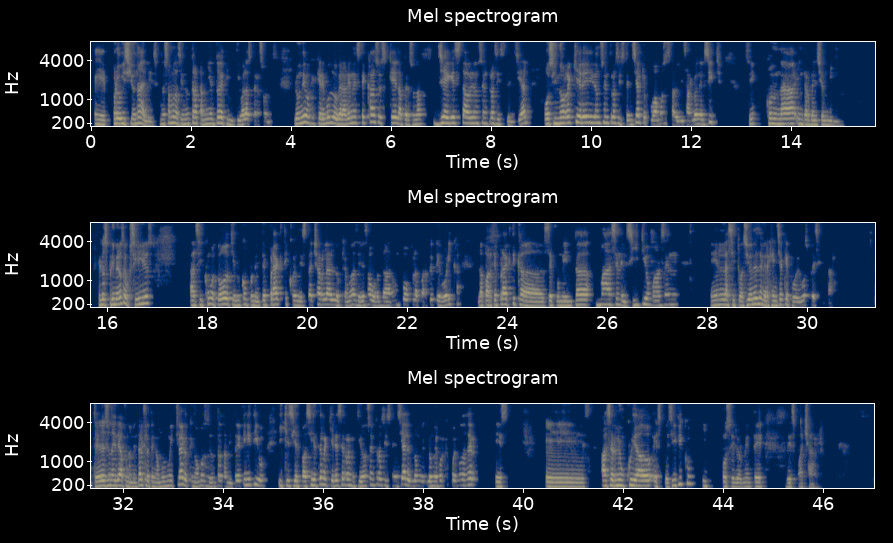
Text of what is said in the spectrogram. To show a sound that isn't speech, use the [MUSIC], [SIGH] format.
eh, provisionales, no estamos haciendo un tratamiento definitivo a las personas. Lo único que queremos lograr en este caso es que la persona llegue estable a un centro asistencial o si no requiere ir a un centro asistencial, que podamos estabilizarlo en el sitio, ¿sí? con una intervención mínima. Los primeros auxilios así como todo tiene un componente práctico, en esta charla lo que vamos a hacer es abordar un poco la parte teórica. La parte práctica se fomenta más en el sitio, más en, en las situaciones de emergencia que podemos presentar. Entonces es una idea fundamental que lo tengamos muy claro, que no vamos a hacer un tratamiento definitivo y que si el paciente requiere ser remitido a un centro asistencial, lo, mejor que podemos hacer es hacerle un cuidado específico y posteriormente despacharlo.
